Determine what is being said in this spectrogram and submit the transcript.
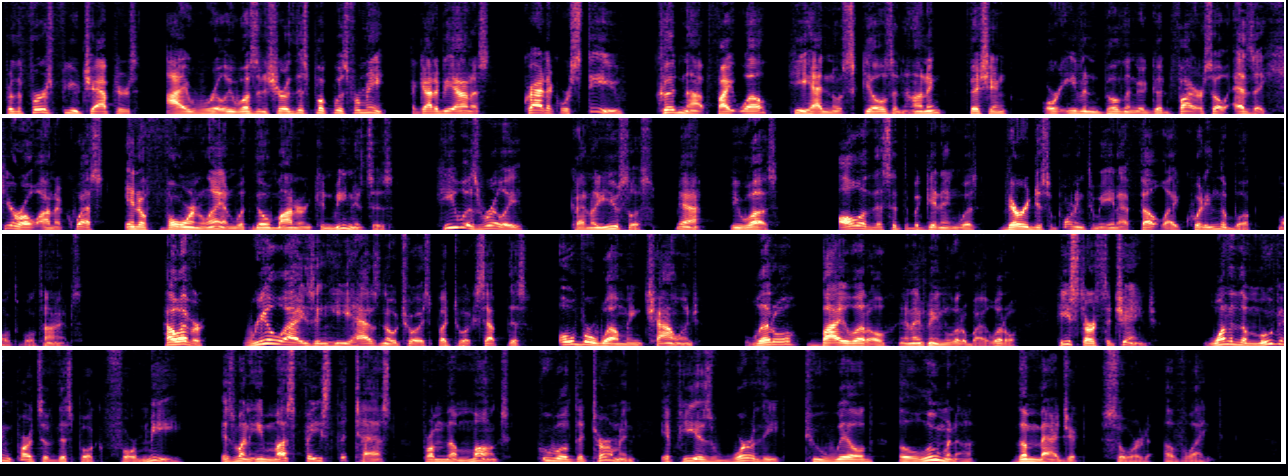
For the first few chapters, I really wasn't sure this book was for me. I gotta be honest. Kradak or Steve could not fight well. He had no skills in hunting, fishing, or even building a good fire. So, as a hero on a quest in a foreign land with no modern conveniences, he was really kind of useless. Yeah, he was. All of this at the beginning was very disappointing to me, and I felt like quitting the book multiple times. However, realizing he has no choice but to accept this overwhelming challenge, little by little, and I mean little by little, he starts to change. One of the moving parts of this book for me is when he must face the test from the monks who will determine if he is worthy to wield Illumina, the magic sword of light.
